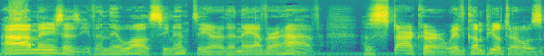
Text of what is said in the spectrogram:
Um, and he says, even the walls seem emptier than they ever have. Starker, with computers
